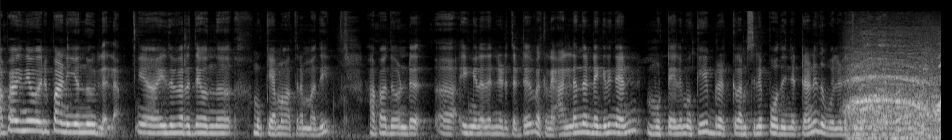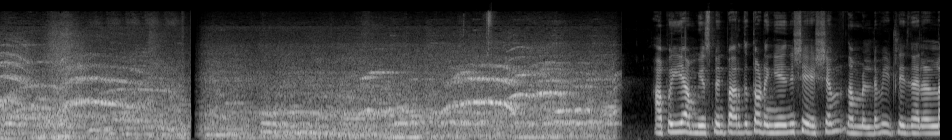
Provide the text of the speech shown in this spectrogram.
അപ്പോൾ ഇനി ഒരു പണിയൊന്നും ഇല്ലല്ലോ. ഇത് വെറുതെ ഒന്ന് മുക്കിയാൽ മാത്രം മതി. അപ്പോൾ അതുകൊണ്ട് ഇങ്ങനെ തന്നെ എടുത്തിട്ട് വെക്കണേ. അല്ലെന്നുണ്ടെങ്കിൽ ഞാൻ മുട്ടയിൽ മുക്കി ബ്രെഡ് ക്രംസിൽ പൊതിഞ്ഞിട്ടാണ് ഇതുപോലെ എടുത്ത് വെക്കുന്നത് അപ്പോൾ ഈ അമ്യൂസ്മെന്റ് പാർക്ക് തുടങ്ങിയതിന് ശേഷം നമ്മളുടെ വീട്ടിലിരുന്നാലുള്ള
